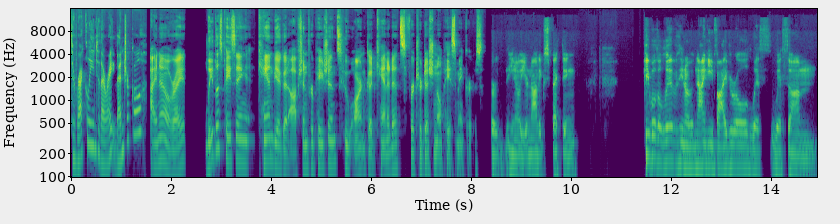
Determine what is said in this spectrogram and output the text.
Directly into the right ventricle? I know, right? Leadless pacing can be a good option for patients who aren't good candidates for traditional pacemakers. Or, you know, you're not expecting people to live, you know, 95 year old with with um,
